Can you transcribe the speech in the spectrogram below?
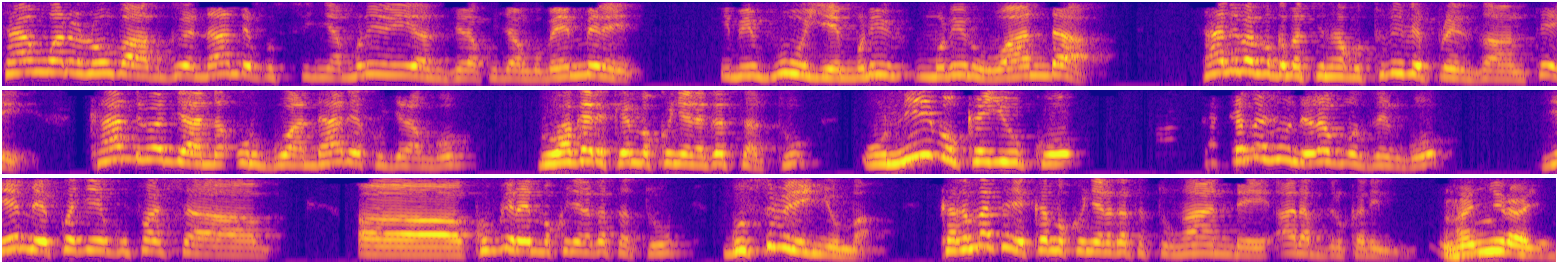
cyangwa noneho babwiwe nande gusinya muri iriya nzira kugira ngo bemere ibivuye muri muri rwanda? Kandi bavuga bati ntabwo turi reperezante kandi bajyana u rwanda hariya kugira ngo ruhagarike makumyabiri na gatatu unibuke yuko kagame ejo yaravuze ngo yemeye ko agiye gufasha kubwira makumyabiri na gatatu gusubira inyuma. Kagame ategeka makumyabiri na gatatu nkande ari abdurukarimu nka nyirayo.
